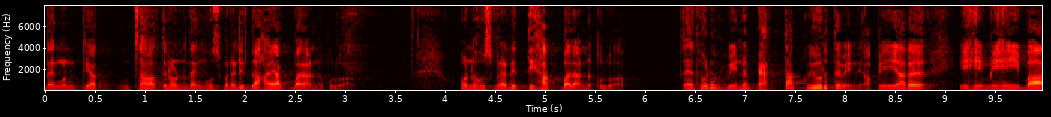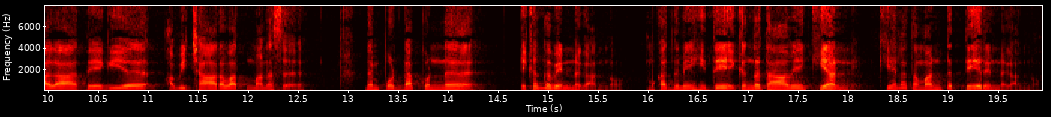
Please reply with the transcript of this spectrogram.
දැන් ඔන්න ටිකක් උත්සාහවත් වෙන ඔන්න දැන් හුස්ම රැලි 10ක් බලන්න පුළුවන්. ඔන්න හුස්ම රැලි 30ක් බලන්න පුළුවන්. එතකොට වෙන පැත්තක් විවෘත වෙන්නේ. අපේ අර එහෙ මෙහෙ ඉබාගාතේ ගිය අවිචාරවත් මනස දැන් පොඩ්ඩක් ඔන්න එකඟ වෙන්න ගන්නවා. මොකද්ද මේ හිතේ එකඟතාවය කියන්නේ කියලා Tamanට තේරෙන්න ගන්නවා.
